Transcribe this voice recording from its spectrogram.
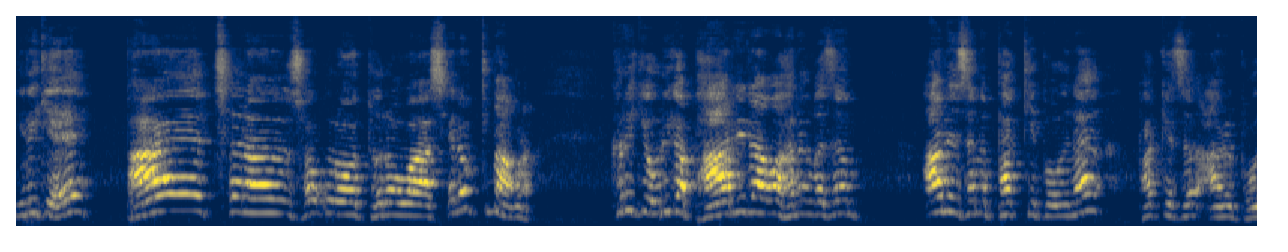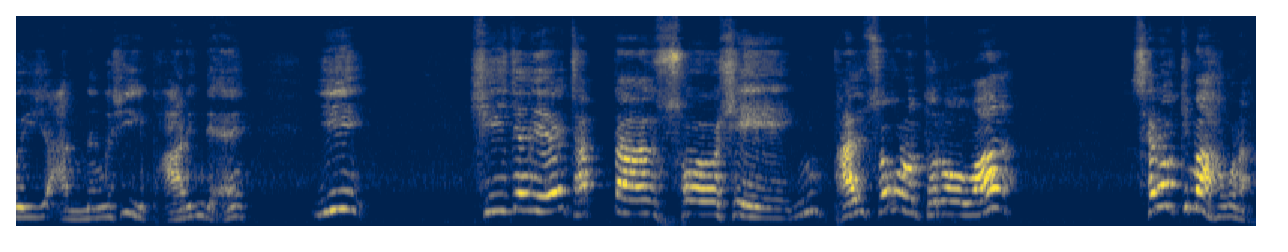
이렇게 발천한 속으로 들어와 새롭기만 하구나 그렇게 우리가 발이라고 하는 것은 안에서는 밖이 보이나 밖에서 안을 보이지 않는 것이 이 발인데 이 시정에 잡다한 소식 음, 발 속으로 들어와 새롭기만 하구나.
